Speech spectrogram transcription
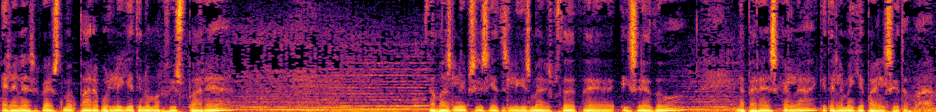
Έλενα, σε ευχαριστούμε πάρα πολύ για την όμορφη σου παρέα. Θα μας λείψεις για τις λίγες μέρες που θα, είσαι εδώ. Να περάσεις καλά και τα λέμε και πάλι σύντομα.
